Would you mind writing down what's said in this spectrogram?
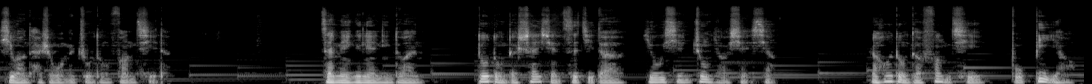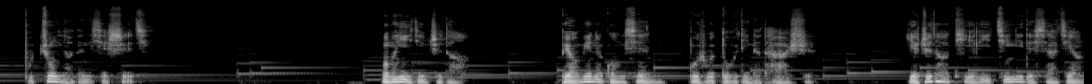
希望它是我们主动放弃的。在每个年龄段，都懂得筛选自己的优先重要选项，然后懂得放弃不必要、不重要的那些事情。我们已经知道，表面的光鲜不如笃定的踏实，也知道体力精力的下降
